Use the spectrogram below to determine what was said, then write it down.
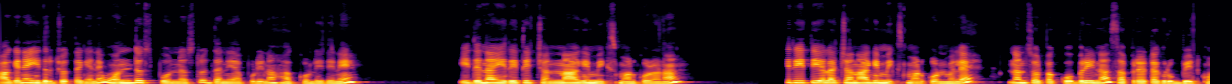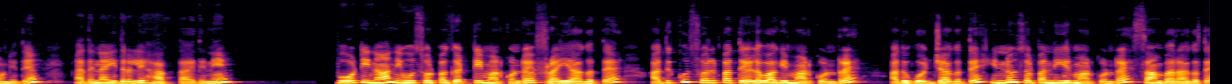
ಹಾಗೆಯೇ ಇದ್ರ ಜೊತೆಗೇ ಒಂದು ಸ್ಪೂನ್ನಷ್ಟು ಧನಿಯಾ ಪುಡಿನ ಹಾಕ್ಕೊಂಡಿದ್ದೀನಿ. ಇದನ್ನು ಈ ರೀತಿ ಚೆನ್ನಾಗಿ ಮಿಕ್ಸ್ ಮಾಡ್ಕೊಳ್ಳೋಣ. ಈ ರೀತಿ ಎಲ್ಲ ಚೆನ್ನಾಗಿ ಮಿಕ್ಸ್ ಮಾಡ್ಕೊಂಡ್ಮೇಲೆ ನಾನು ಸ್ವಲ್ಪ ಕೊಬ್ಬರಿನ ಸಪ್ರೇಟಾಗಿ ರುಬ್ಬಿ ಇಟ್ಕೊಂಡಿದ್ದೆ. ಅದನ್ನು ಇದರಲ್ಲಿ ಹಾಕ್ತಾ ಇದ್ದೀನಿ. ಬೋಟಿನ ನೀವು ಸ್ವಲ್ಪ ಗಟ್ಟಿ ಮಾಡಿಕೊಂಡ್ರೆ ಫ್ರೈ ಆಗುತ್ತೆ. ಅದಕ್ಕೂ ಸ್ವಲ್ಪ ತೆಳುವಾಗಿ ಮಾಡಿಕೊಂಡ್ರೆ ಅದು ಗೊಜ್ಜಾಗುತ್ತೆ. ಇನ್ನೂ ಸ್ವಲ್ಪ ನೀರು ಮಾಡಿಕೊಂಡ್ರೆ ಸಾಂಬಾರಾಗುತ್ತೆ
